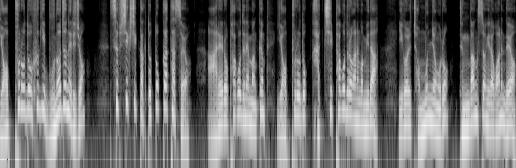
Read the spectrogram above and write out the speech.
옆으로도 흙이 무너져 내리죠. 습식 식각도 똑같았어요. 아래로 파고드는 만큼 옆으로도 같이 파고 들어가는 겁니다. 이걸 전문용어로 등방성이라고 하는데요.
